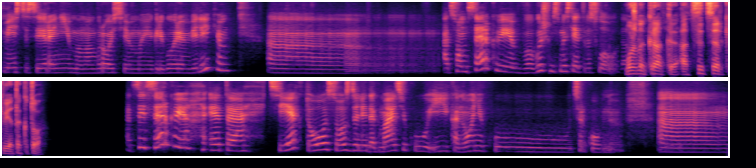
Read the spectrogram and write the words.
вместе с Иеронимом, Амбросием и Григорием Великим, а, отцом церкви в высшем смысле этого слова. Можно кратко, отцы церкви это кто? Отцы церкви — это те, кто создали догматику и канонику церковную. А,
